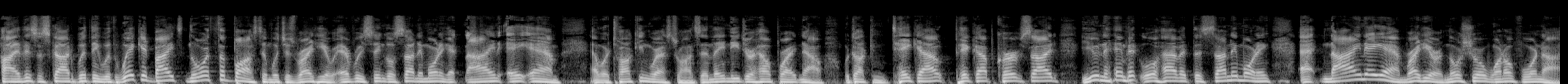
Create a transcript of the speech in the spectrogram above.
Hi, this is Scott Whitney with Wicked Bites north of Boston, which is right here every single Sunday morning at 9 a.m. And we're talking restaurants, and they need your help right now. We're talking takeout, pickup, curbside, you name it, we'll have it this Sunday morning at 9 a.m. right here at North Shore 1049.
